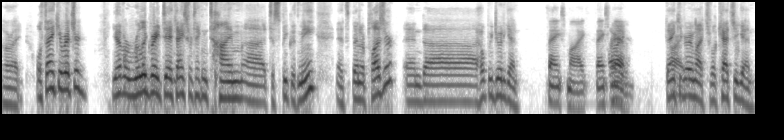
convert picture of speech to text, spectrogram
All right. Well, thank you, Richard. You have a really great day. Thanks for taking time uh, to speak with me. It's been a pleasure, and uh, I hope we do it again. Thanks, Mike. Thanks for having me. Thank All you right. very much. We'll catch you again.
